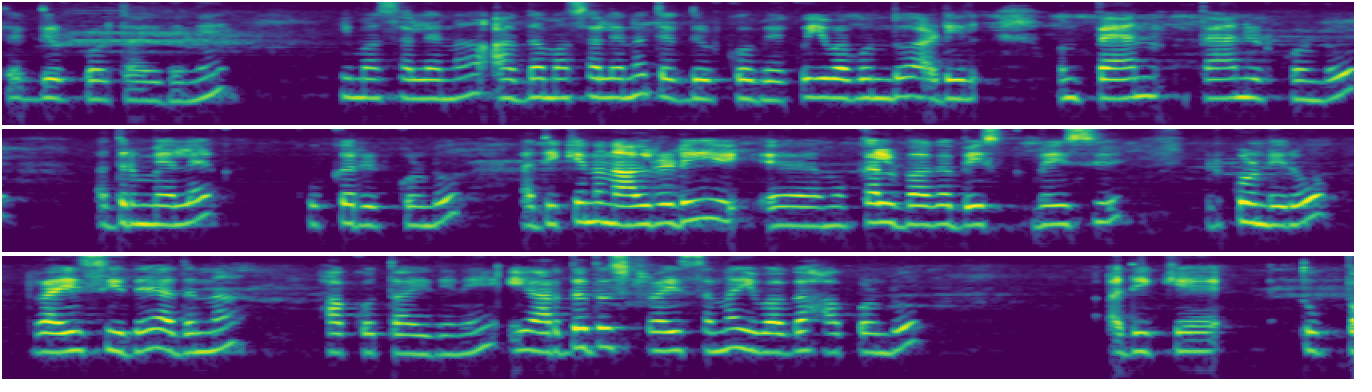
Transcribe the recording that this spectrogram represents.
ತೆಗೆದಿಟ್ಕೊಳ್ತಾ ಇದ್ದೀನಿ. ಈ ಮಸಾಲೆನ, ಅರ್ಧ ಮಸಾಲೆನ ತೆಗೆದಿಟ್ಕೋಬೇಕು. ಇವಾಗೊಂದು ಅಡಿ, ಒಂದು ಪ್ಯಾನ್ ಪ್ಯಾನ್ ಇಟ್ಕೊಂಡು ಅದ್ರ ಮೇಲೆ ಕುಕ್ಕರ್ ಇಟ್ಕೊಂಡು ಅದಕ್ಕೆ ನಾನು ಆಲ್ರೆಡಿ ಮುಕ್ಕಾಲು ಭಾಗ ಬೇಯಿಸ್, ಬೇಯಿಸಿ ಇಟ್ಕೊಂಡಿರೋ ರೈಸ್ ಇದೆ, ಅದನ್ನು ಹಾಕೋತಾ ಇದ್ದೀನಿ. ಈ ಅರ್ಧದಷ್ಟು ರೈಸನ್ನು ಇವಾಗ ಹಾಕ್ಕೊಂಡು ಅದಕ್ಕೆ ತುಪ್ಪ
